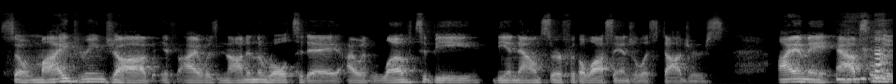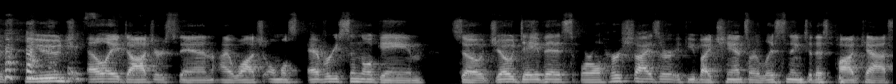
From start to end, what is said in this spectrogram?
So, my dream job, if I was not in the role today, I would love to be the announcer for the Los Angeles Dodgers. I am a absolute huge LA Dodgers fan. I watch almost every single game. So Joe Davis, Orel Hershiser, if you by chance are listening to this podcast,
